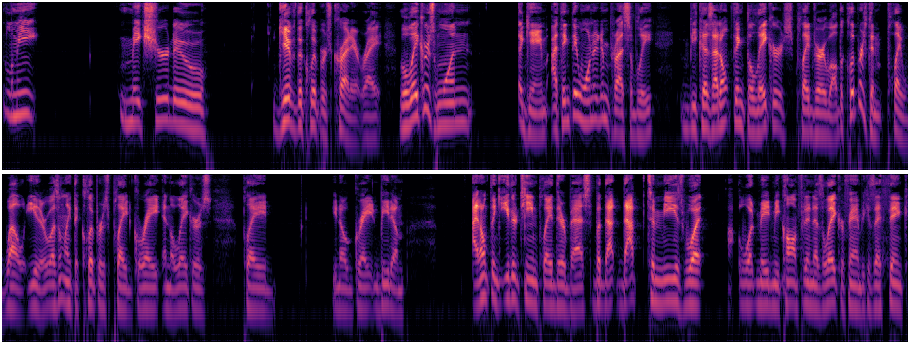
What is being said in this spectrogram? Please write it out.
let me make sure to give the Clippers credit, right? The Lakers won a game. I think they won it impressively because I don't think the Lakers played very well. The Clippers didn't play well either. It wasn't like the Clippers played great and the Lakers played, you know, great and beat them. I don't think either team played their best, but that that to me is what what made me confident as a Laker fan because I think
